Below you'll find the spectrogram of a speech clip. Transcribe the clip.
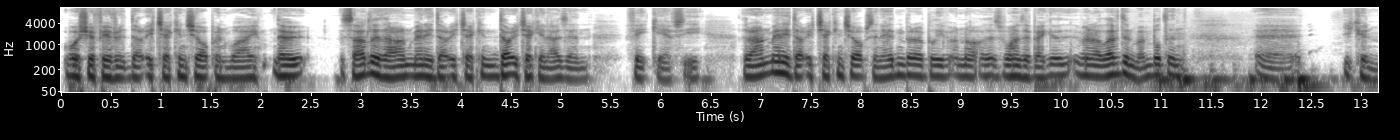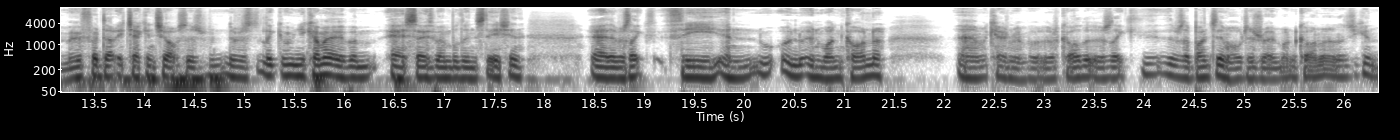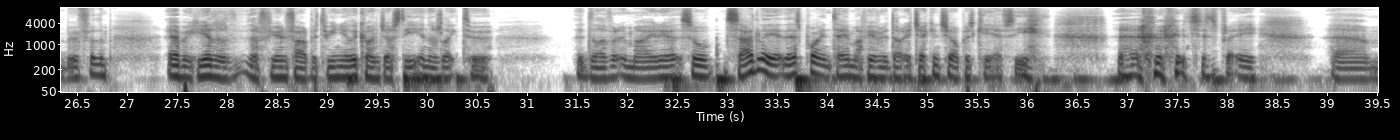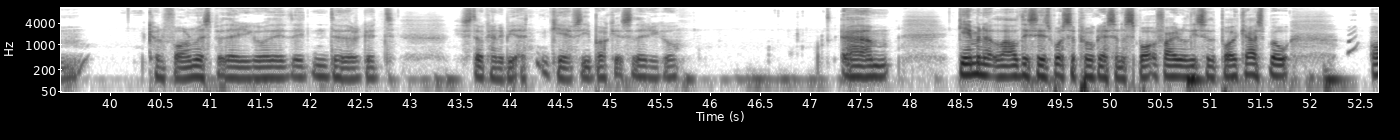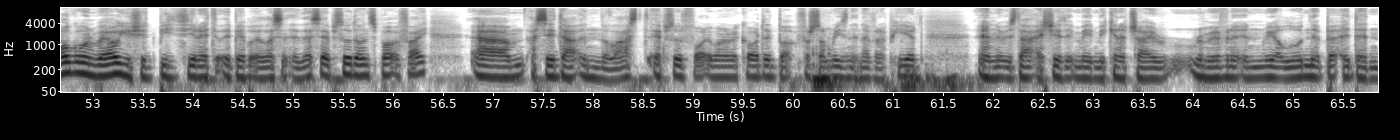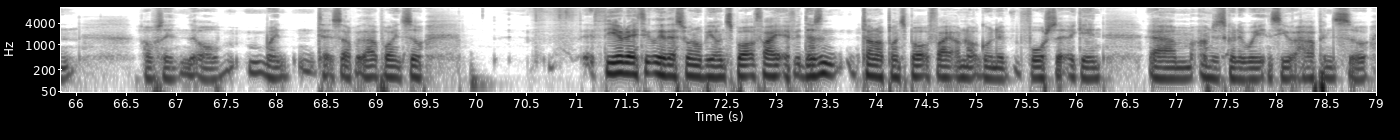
"What's your favourite dirty chicken shop and why?" Now, sadly, there aren't many dirty chicken. Dirty chicken, as in fake KFC. There aren't many dirty chicken shops in Edinburgh, believe it or not. It's one of the big. When I lived in Wimbledon, uh, you couldn't move for dirty chicken shops. There's, there was like when you come out of um, uh, South Wimbledon station, Uh, there was like three in in, in one corner. Um, I can't remember what they were called, but there was like there was a bunch of them all just round one corner, and you couldn't move for them. Uh, but here they're, they're few and far between. You look on Just Eat, and there's like two that deliver in my area. So sadly, at this point in time, my favourite dirty chicken shop is KFC, which is pretty um, conformist. But there you go. They they do their good. You still kind of beat a KFC bucket. So there you go. Um, Gaming at Laldi says, "What's the progress in a Spotify release of the podcast?" Well, all going well. You should be theoretically be able to listen to this episode on Spotify. Um, I said that in the last episode 41 I recorded, but for some reason it never appeared, and it was that issue that made me kind of try removing it and re-uploading it, but it didn't. Obviously, it all went tits up at that point. So theoretically, this one will be on Spotify. If it doesn't turn up on Spotify, I'm not going to force it again. Um, I'm just going to wait and see what happens. So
